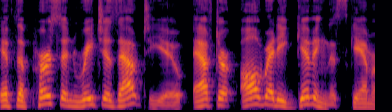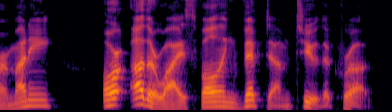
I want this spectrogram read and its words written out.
if the person reaches out to you after already giving the scammer money or otherwise falling victim to the crook.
